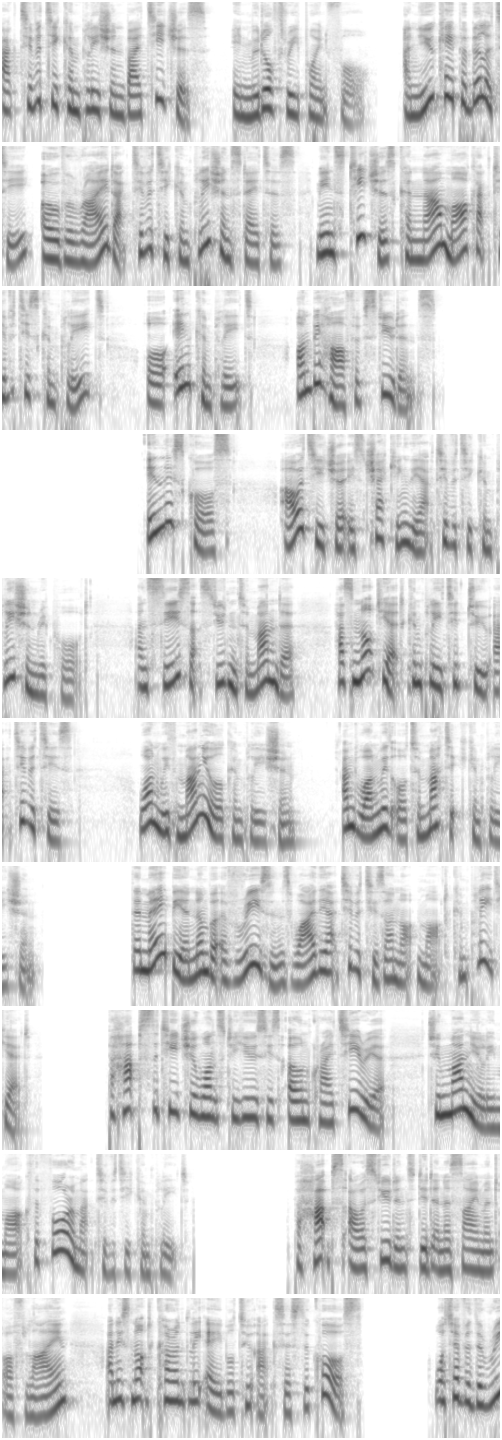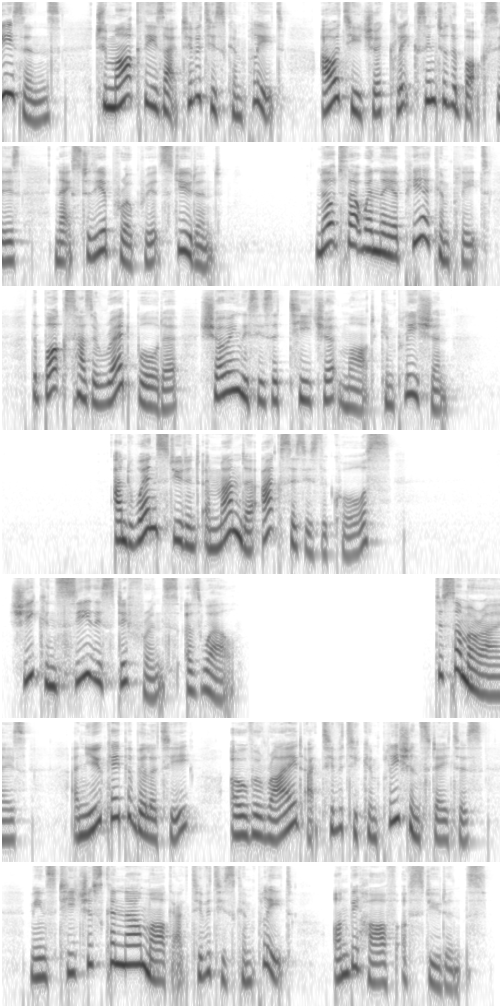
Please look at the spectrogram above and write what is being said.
Activity completion by teachers in Moodle 3.4. A new capability, Override Activity Completion Status, means teachers can now mark activities complete or incomplete on behalf of students. In this course, our teacher is checking the activity completion report and sees that student Amanda has not yet completed two activities, one with manual completion and one with automatic completion. There may be a number of reasons why the activities are not marked complete yet. Perhaps the teacher wants to use his own criteria to manually mark the forum activity complete. Perhaps our student did an assignment offline and is not currently able to access the course. Whatever the reasons, to mark these activities complete, our teacher clicks into the boxes next to the appropriate student. Note that when they appear complete, the box has a red border showing this is a teacher marked completion. And when student Amanda accesses the course, she can see this difference as well. To summarise, a new capability, Override Activity Completion Status, means teachers can now mark activities complete on behalf of students.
